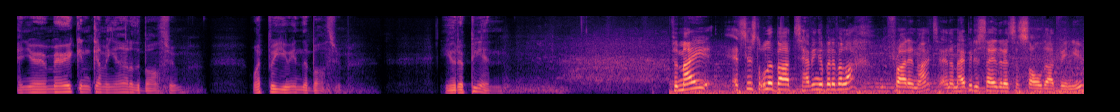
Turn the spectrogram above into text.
and you're American coming out of the bathroom, what were you in the bathroom? European. For me, it's just all about having a bit of a laugh Friday night, and I'm happy to say that it's a sold out venue.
